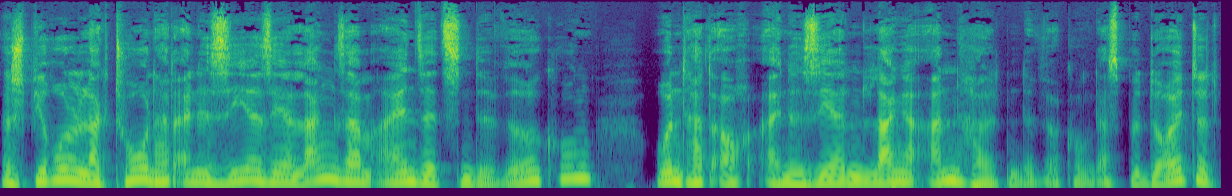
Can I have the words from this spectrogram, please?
Das Spironolacton hat eine sehr, sehr langsam einsetzende Wirkung und hat auch eine sehr lange anhaltende Wirkung. Das bedeutet,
